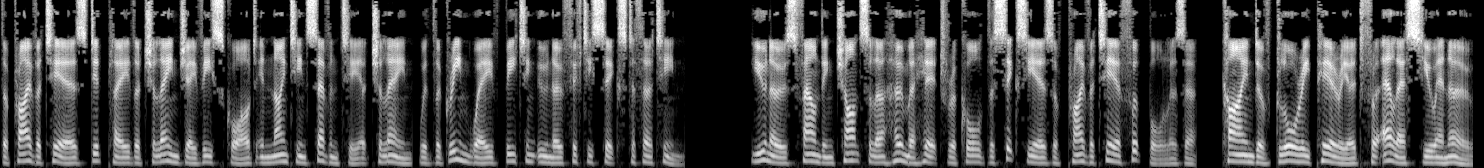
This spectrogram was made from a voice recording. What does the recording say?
The Privateers did play the Tulane JV squad in 1970 at Tulane, with the Green Wave beating UNO 56–13. UNO's founding chancellor Homer Hitt recalled the six years of privateer football as a kind of glory period for LSUNO.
